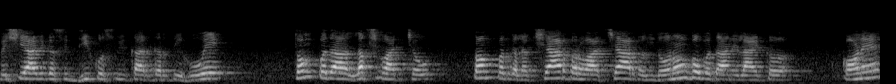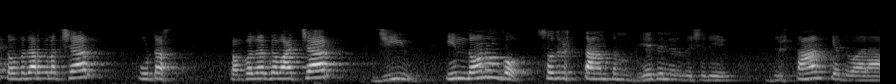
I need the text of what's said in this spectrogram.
विषयादि का सिद्धि को स्वीकार करते हुए तुम पदा लक्ष्य वाच्य तुम पद का लक्ष्यार्थ और वाच्यार्थ उन दोनों को बताने लायक कौन है? तुम पदार्थ लक्ष्यार्थ, कूटस्थ। तुम पदार्थ वाच्यार्थ, जीव। इन दोनों को सदृष्टान्त भेद निर्देश दृष्टांत के द्वारा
